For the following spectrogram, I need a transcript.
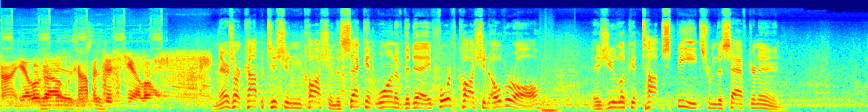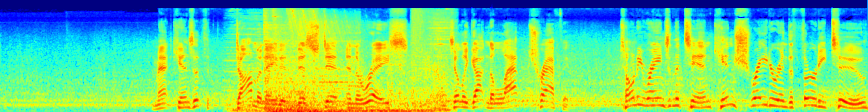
Uh, All right, yellow's out. is. Competition yellow. And there's our competition caution, the second one of the day, fourth caution overall, as you look at top speeds from this afternoon. Matt Kenseth dominated this stint in the race until he got into lap traffic. Tony Raines in the 10, Ken Schrader in the 32.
